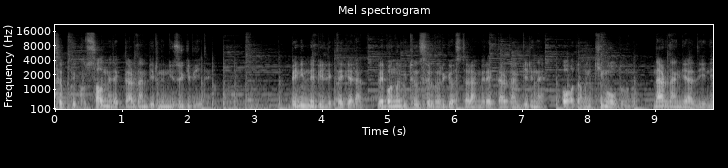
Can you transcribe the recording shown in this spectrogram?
Tıpkı kutsal meleklerden birinin yüzü gibiydi. Benimle birlikte gelen ve bana bütün sırları gösteren meleklerden birine o adamın kim olduğunu, nereden geldiğini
